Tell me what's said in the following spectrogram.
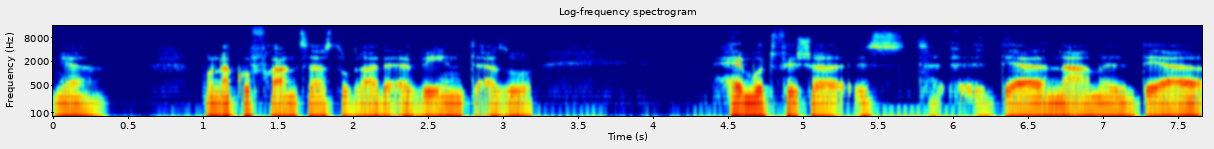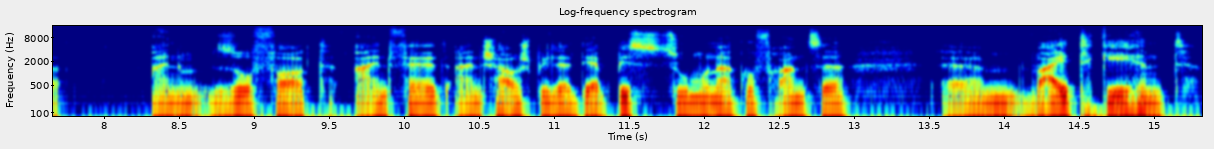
Ja. Monaco Franz hast du gerade erwähnt. Also Helmut Fischer ist äh, der Name, der einem sofort einfällt. Ein Schauspieler, der bis zu Monaco Franze ähm, weitgehend,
